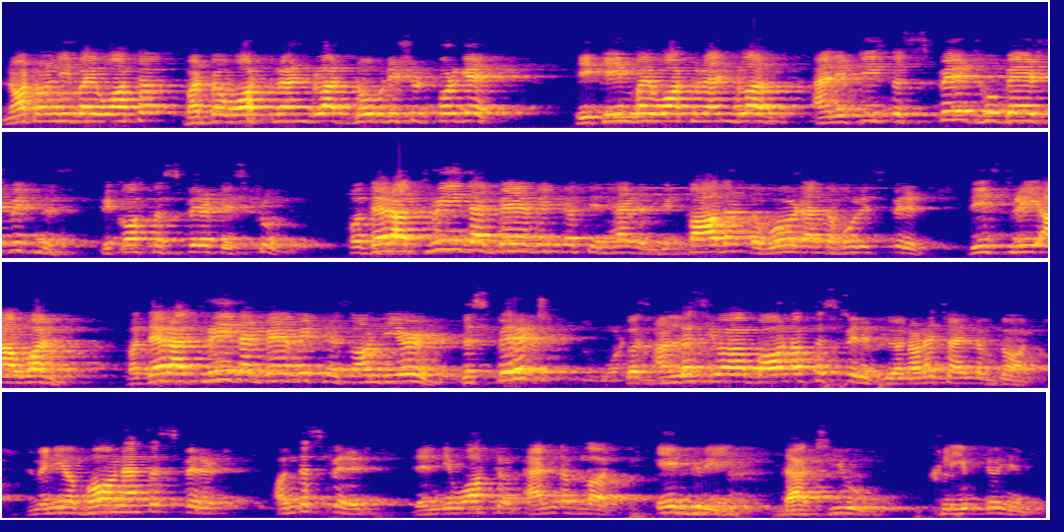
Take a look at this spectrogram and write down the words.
Not only by water, but by water and blood. Nobody should forget. He came by water and blood, and it is the Spirit who bears witness, because the Spirit is truth. For there are three that bear witness in heaven, the Father, the Word, and the Holy Spirit. These three are one. But there are three that bear witness on the earth. The Spirit, because unless you are born of the Spirit, you are not a child of God. And when you are born as a Spirit, on the Spirit, then the water and the blood agree that you cleave to Him.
